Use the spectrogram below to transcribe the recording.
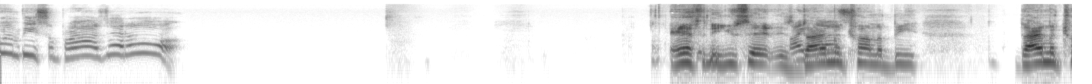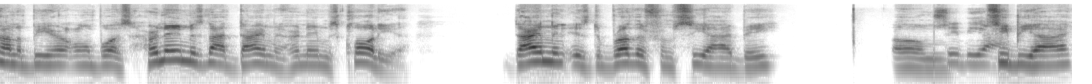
Wouldn't be surprised at all. Anthony, you said is like Diamond trying to be Diamond trying to be her own boss. Her name is not Diamond, her name is Claudia. Diamond is the brother from CIB, um, CBI. CBI.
